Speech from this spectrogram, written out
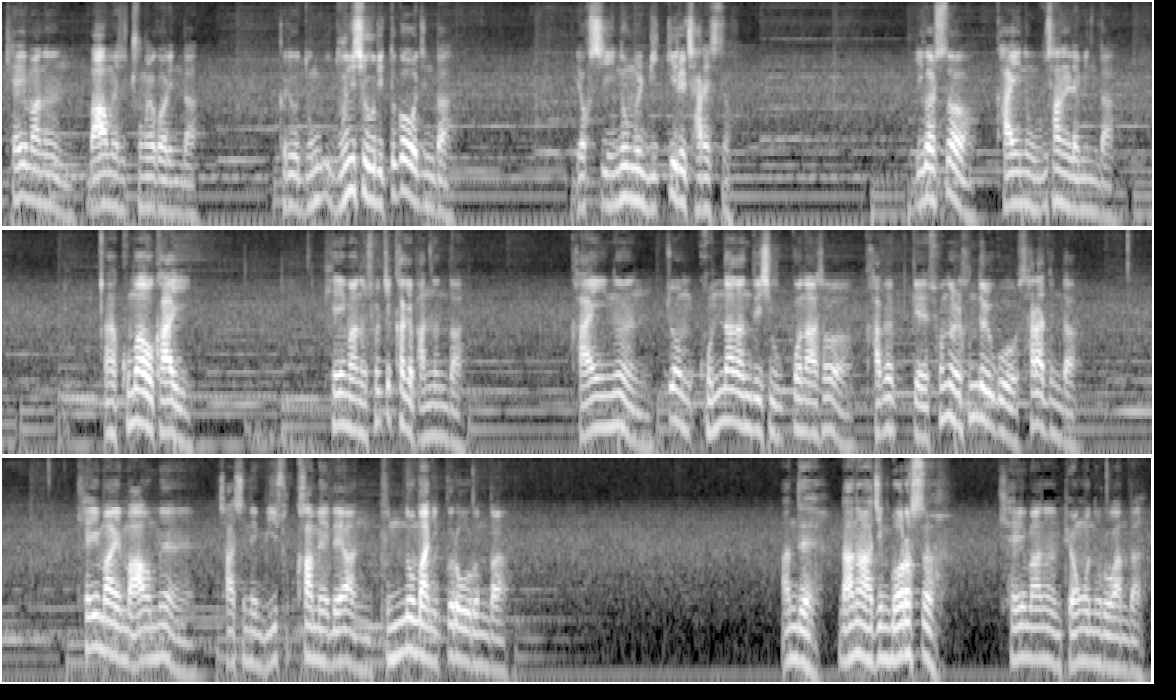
케이마는 마음에서 중얼거린다. 그리고 눈, 눈시울이 뜨거워진다. 역시 이놈을 믿기를 잘했어. 이걸 써 가인은 우산을 내민다. 아 고마워 가이. 케이마는 솔직하게 받는다. 가인은 좀 곤란한 듯이 웃고 나서 가볍게 손을 흔들고 사라진다. 케이마의 마음에 자신의 미숙함에 대한 분노만이 끓어오른다. 안 돼. 나는 아직 멀었어. 케이마는 병원으로 간다.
